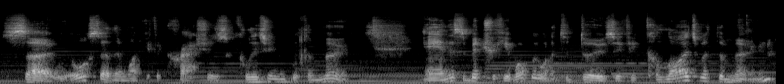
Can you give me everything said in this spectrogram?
so we also then want, if it crashes, collision with the moon. And this is a bit tricky. What we want it to do is if it collides with the moon,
